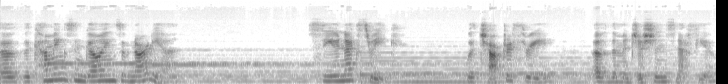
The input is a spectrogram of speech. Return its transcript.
of the comings and goings of Narnia. See you next week with chapter 3 of The Magician's Nephew.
